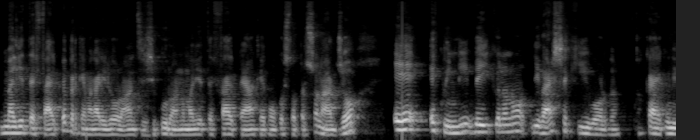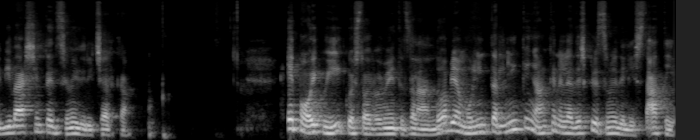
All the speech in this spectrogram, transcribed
magliette e felpe, perché magari loro anzi sicuro hanno magliette e felpe anche con questo personaggio, e, e quindi veicolano diverse keyword, ok? Quindi diverse intenzioni di ricerca. E poi qui, questo è ovviamente Zalando, abbiamo l'interlinking anche nella descrizione degli stati.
